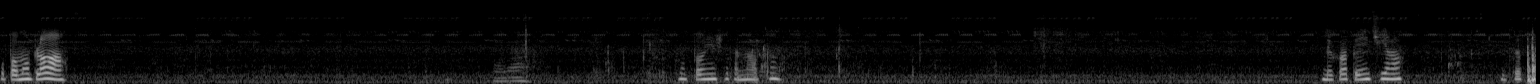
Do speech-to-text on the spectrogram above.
Nó bỏ một lo Rồi à một bông như sao tao không được có bé chia nó rất kia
